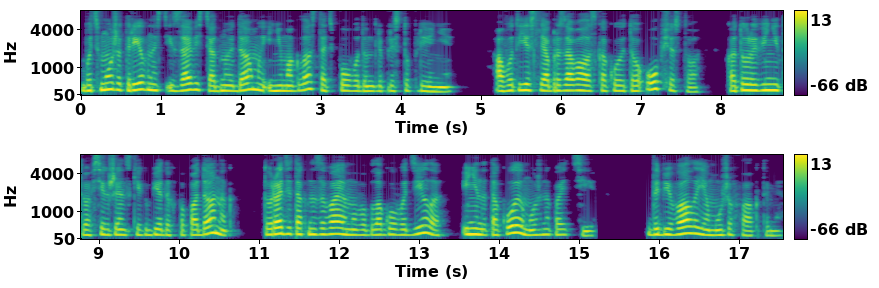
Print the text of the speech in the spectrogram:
Быть может, ревность и зависть одной дамы и не могла стать поводом для преступления. А вот если образовалось какое-то общество, которое винит во всех женских бедах попаданок, то ради так называемого благого дела и не на такое можно пойти. Добивала я мужа фактами.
